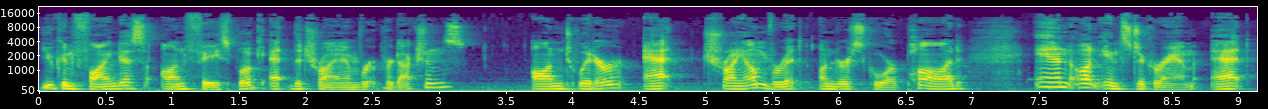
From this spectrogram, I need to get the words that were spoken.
You can find us on Facebook at the Triumvirate Productions, on Twitter at triumvirate underscore pod, and on Instagram at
